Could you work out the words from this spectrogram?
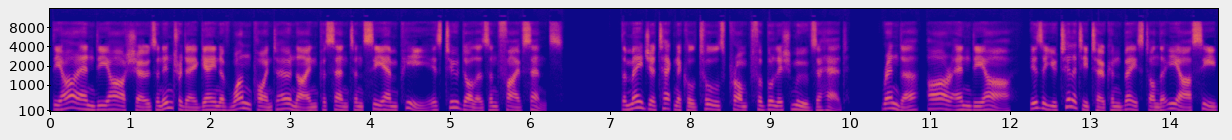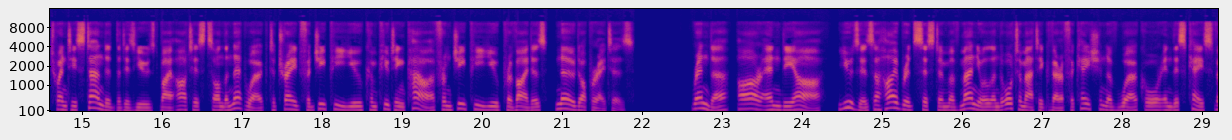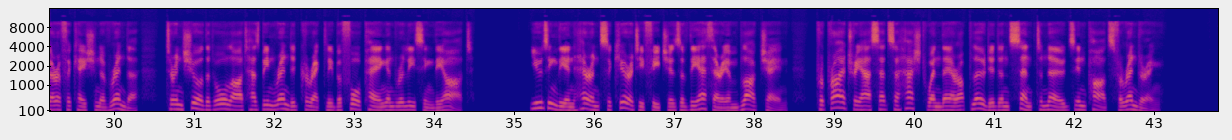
The RNDR shows an intraday gain of 1.09% and CMP is $2.05. The major technical tools prompt for bullish moves ahead. Render, RNDR, is a utility token based on the ERC20 standard that is used by artists on the network to trade for GPU computing power from GPU providers, node operators. Render, RNDR, uses a hybrid system of manual and automatic verification of work, or in this case, verification of render, to ensure that all art has been rendered correctly before paying and releasing the art. Using the inherent security features of the Ethereum blockchain, proprietary assets are hashed when they are uploaded and sent to nodes in parts for rendering.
